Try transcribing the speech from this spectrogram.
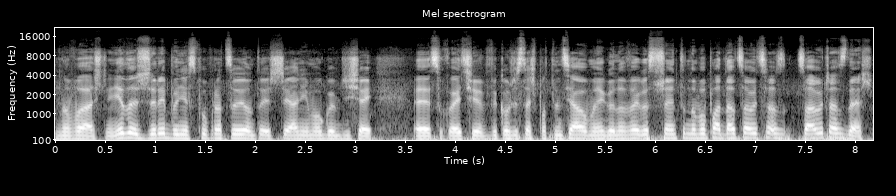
No właśnie, nie dość, że ryby nie współpracują, to jeszcze ja nie mogłem dzisiaj, e, słuchajcie, wykorzystać potencjału mojego nowego sprzętu, no bo padał cały czas, cały czas deszcz.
